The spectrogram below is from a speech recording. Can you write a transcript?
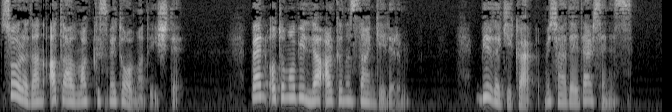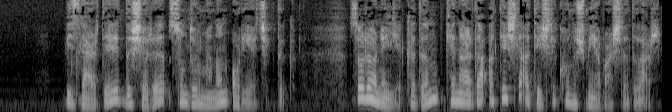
sonradan at almak kısmet olmadı işte. Ben otomobille arkanızdan gelirim. Bir dakika müsaade ederseniz. Bizler de dışarı sundurmanın oraya çıktık. Solone ile kadın kenarda ateşli ateşli konuşmaya başladılar.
